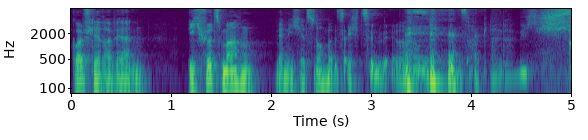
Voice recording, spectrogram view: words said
Golflehrer werden. Ich würde es machen, wenn ich jetzt noch mal 16 wäre. Ich bin's halt leider nicht.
